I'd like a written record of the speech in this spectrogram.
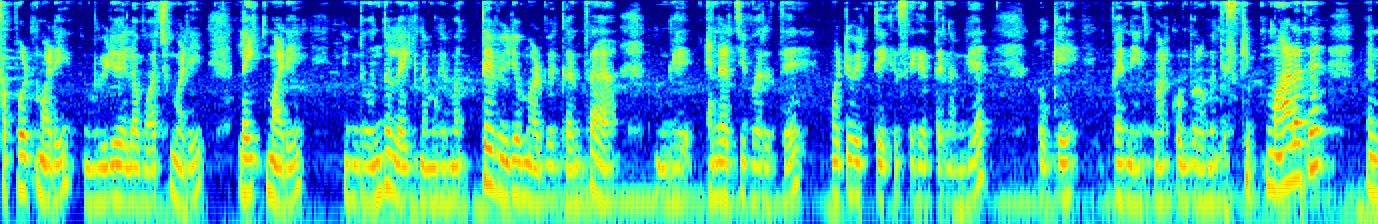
ಸಪೋರ್ಟ್ ಮಾಡಿ ವಿಡಿಯೋ ಎಲ್ಲ ವಾಚ್ ಮಾಡಿ ಲೈಕ್ ಮಾಡಿ. ನಿಮ್ಮದು ಒಂದು ಲೈಕ್ ನಮಗೆ ಮತ್ತೆ ವಿಡಿಯೋ ಮಾಡಬೇಕಂತ ನಮಗೆ ಎನರ್ಜಿ ಬರುತ್ತೆ. ಮೋಟಿವೇಟ್ ಸಿಗುತ್ತೆ ನಮಗೆ. ಓಕೆ ಬನ್ನಿ ಇದು ಮಾಡ್ಕೊಂಡು ಬರೋ ಮತ್ತು ಸ್ಕಿಪ್ ಮಾಡದೆ ನನ್ನ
